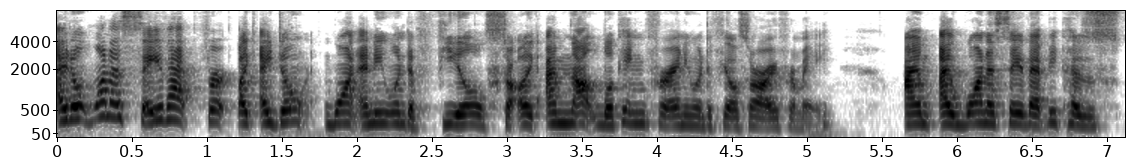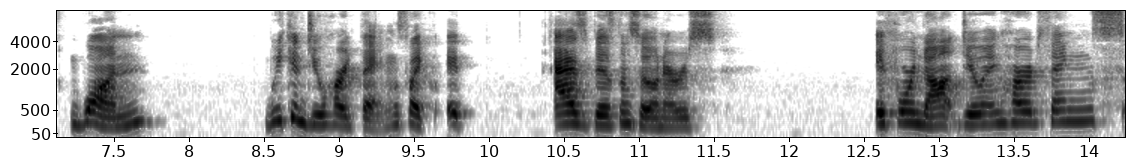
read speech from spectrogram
I don't want to say that for like I don't want anyone to feel so like I'm not looking for anyone to feel sorry for me. I'm I want to say that because one, we can do hard things. Like it as business owners, if we're not doing hard things,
